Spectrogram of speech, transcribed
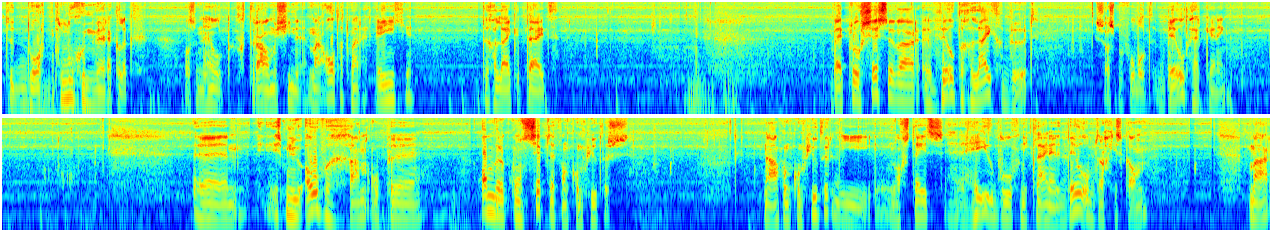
te doorploegen werkelijk. Is een heel getrouw machine, maar altijd maar eentje tegelijkertijd. Bij processen waar veel tegelijk gebeurt, zoals bijvoorbeeld beeldherkenning, uh, is men nu overgegaan op uh, andere concepten van computers. Nou, een computer die nog steeds een heleboel van die kleine deelopdrachtjes kan, maar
